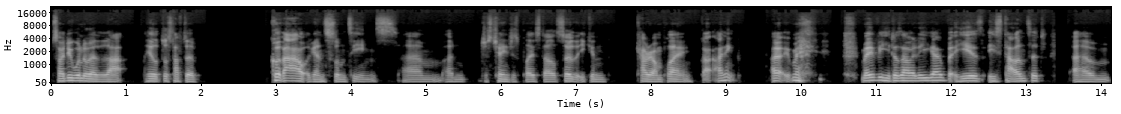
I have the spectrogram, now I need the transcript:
so I do wonder whether that he'll just have to cut that out against some teams um, and just change his play style so that he can carry on playing. I, I think uh, maybe he does have an ego, but he is he's talented. Um,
